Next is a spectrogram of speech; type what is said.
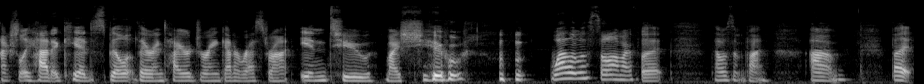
actually had a kid spill their entire drink at a restaurant into my shoe while it was still on my foot. That wasn't fun. Um, but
